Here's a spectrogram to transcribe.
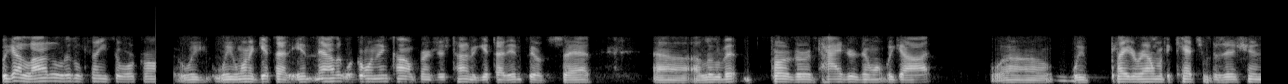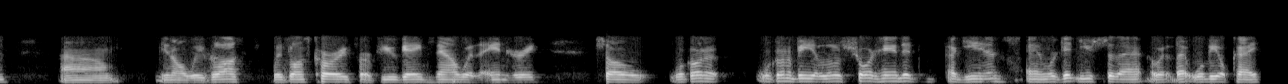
we got a lot of little things to work on. We we want to get that in now that we're going in conference. It's time to get that infield set uh, a little bit further and tighter than what we got. Uh, we played around with the catching position. Um, you know, we've lost we've lost Curry for a few games now with an injury, so we're gonna we're gonna be a little shorthanded again, and we're getting used to that. That will be okay.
